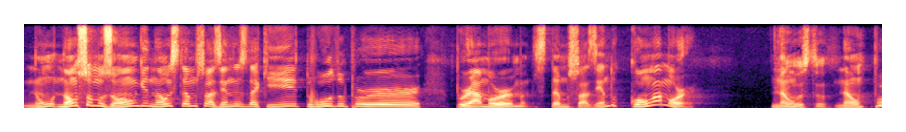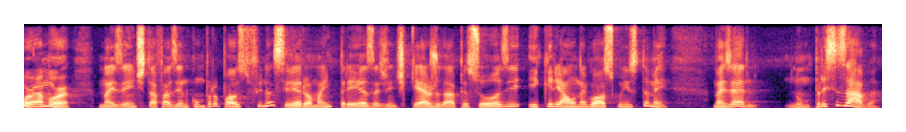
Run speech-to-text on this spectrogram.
não, não somos ONG, não estamos fazendo isso daqui tudo por, por amor. Estamos fazendo com amor. Não Justo. não por amor, mas a gente está fazendo com um propósito financeiro, é uma empresa, a gente quer ajudar pessoas e, e criar um negócio com isso também. Mas, velho, não precisava.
